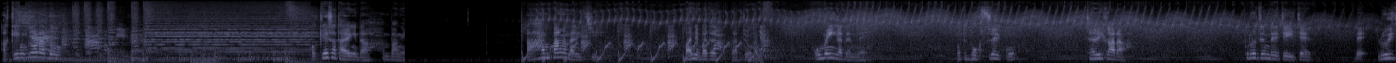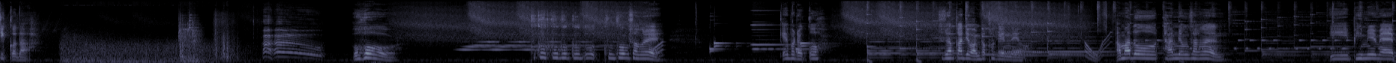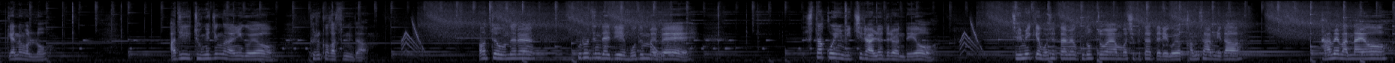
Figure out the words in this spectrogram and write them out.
아 깬 거라도. 어 깨서 다행이다 한 방에. 아 한 방은 아니지. 많이 맞았다 좀. 오맹이가 됐네. 어떻게 복수했고 잘 가라 프로즌 돼지 이제 네 루이지 거다 호호. 오호 쿠쿠쿠쿠쿠 쿵쿵성을 깨버렸고 두 장까지 완벽하게 했네요. 아마도 다음 영상은 이 비밀맵 깨는 걸로 아직 정해진 건 아니고요. 그럴 것 같습니다. 아무튼 오늘은 프로즌 돼지 모든 맵에 스타코인 위치를 알려드렸는데요 재밌게 보셨다면 구독, 좋아요 한 번씩 부탁드리고요. 감사합니다. 다음에 만나요.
